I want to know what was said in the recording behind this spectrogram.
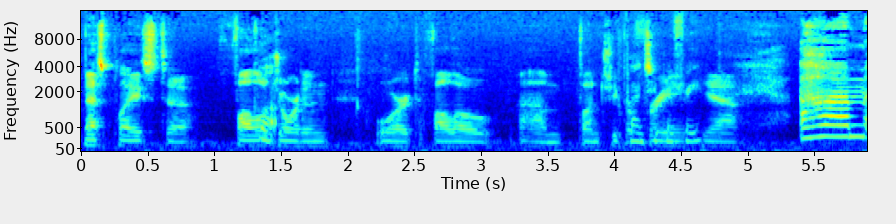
best place to follow Cool. Jordan or to follow um, Fun Cheap or Free? Free. Yeah. Um,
